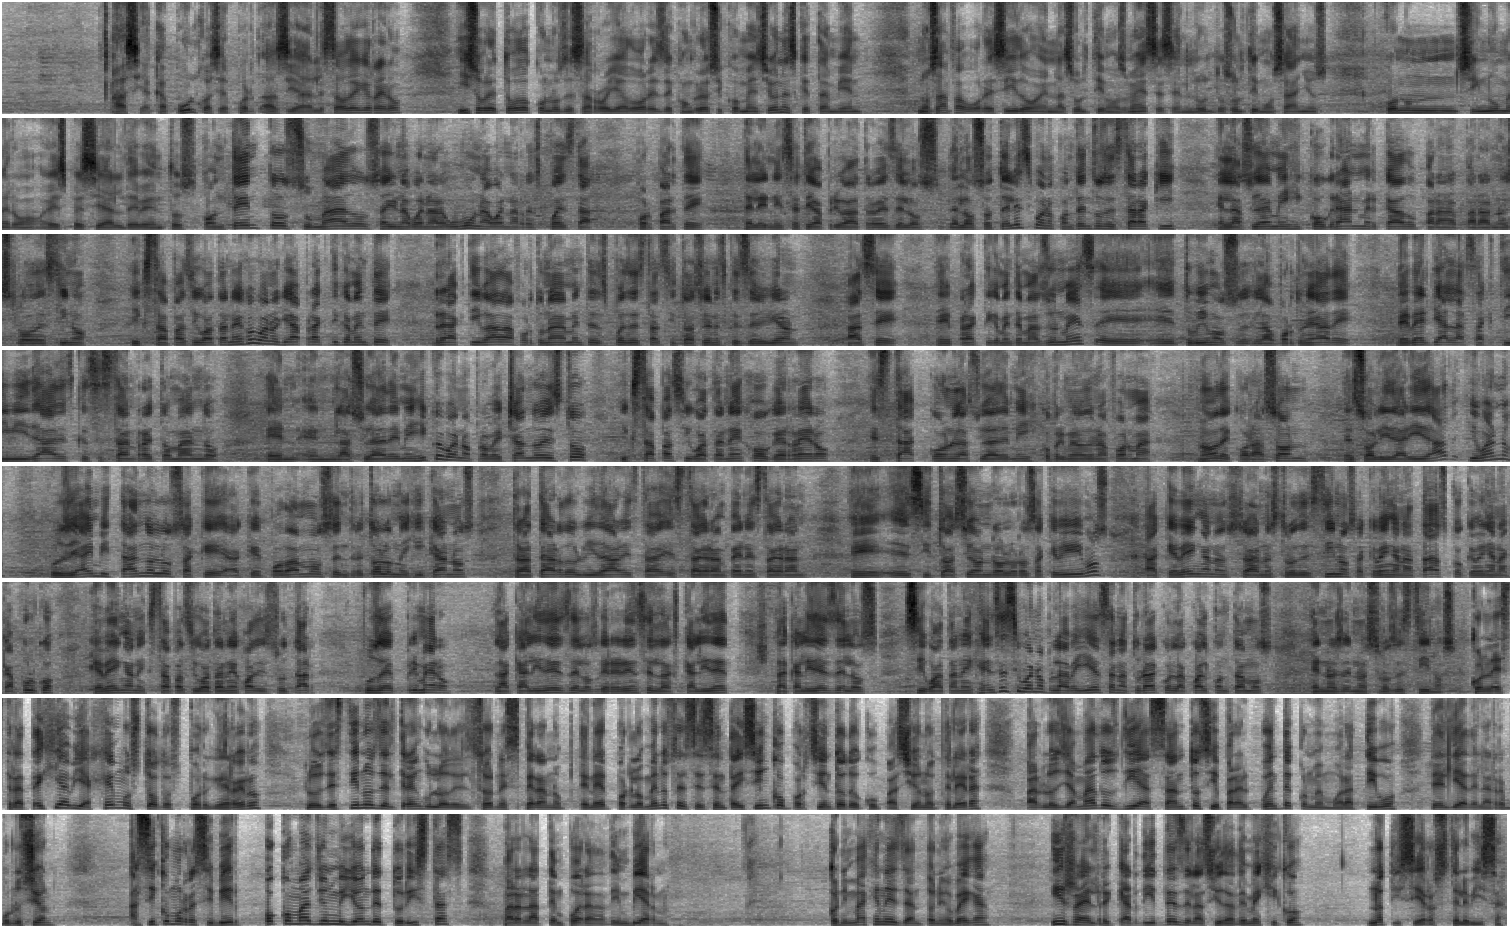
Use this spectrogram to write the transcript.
hacia Acapulco, hacia, el estado de Guerrero y sobre todo con los desarrolladores de congresos y convenciones que también nos han favorecido en los últimos meses, en los últimos años, con un sinnúmero especial de eventos. Contentos, sumados, hay una buena, hubo una buena respuesta por parte de la iniciativa privada a través de los, de los hoteles. Bueno, contentos de estar aquí en la Ciudad de México, gran mercado para, para nuestro destino Ixtapas y Guatanejo. Y bueno, ya prácticamente reactivada afortunadamente después de estas situaciones que se vivieron hace eh, prácticamente más de un mes eh, eh, tuvimos la oportunidad de, ver ya las actividades que se están retomando en, la Ciudad de México. Y bueno, aprovechando esto, Ixtapas y Guatanejo, Guerrero está con la Ciudad de México primero de una forma de corazón, de solidaridad. Y bueno, pues ya invitándolos a que, a que podamos entre todos los mexicanos tratar de olvidar esta, esta gran pena, esta gran eh, situación dolorosa que vivimos, a que vengan a, nuestros destinos, a que vengan a Tasco, que vengan a Acapulco, que vengan a Ixtapas y Guatanejo a disfrutar, pues de, primero la calidez de los guerrerenses, la calidez, la calidez de los cihuatanejenses y bueno, la belleza natural con la cual contamos en nuestros destinos. Con la estrategia Viajemos Todos por Guerrero, los destinos del Triángulo del Sol esperan obtener por lo menos el 65% de ocupación hotelera para los llamados días santos y para el puente conmemorativo del Día de la Revolución, así como recibir poco más de un millón de turistas para la temporada de invierno. Con imágenes de Antonio Vega, Israel Ricardi desde la Ciudad de México, Noticieros Televisa.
